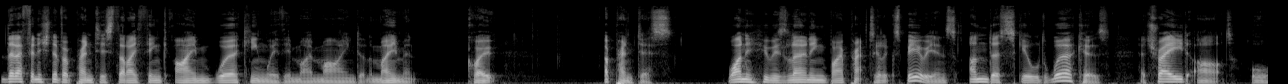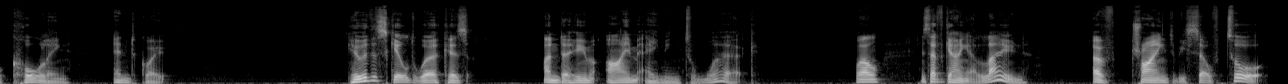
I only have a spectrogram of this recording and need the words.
the definition of apprentice that I think I'm working with in my mind at the moment. Quote Apprentice. One who is learning by practical experience under skilled workers, a trade, art, or calling. End quote. Who are the skilled workers under whom I'm aiming to work? Well, instead of going alone, of trying to be self taught,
